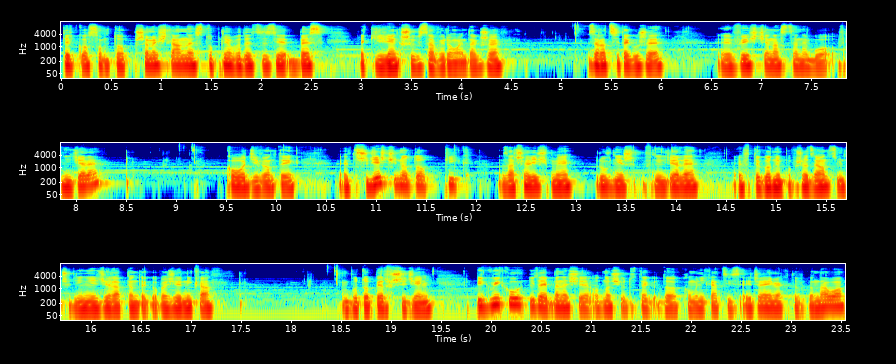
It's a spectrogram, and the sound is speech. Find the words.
tylko są to przemyślane, stopniowe decyzje bez jakichś większych zawirowań. Także z racji tego, że y, wyjście na scenę było w niedzielę około 9.30, no to pik zaczęliśmy również w niedzielę y, w tygodniu poprzedzającym, czyli niedziela 5 października. Był to pierwszy dzień Big Weeku i tutaj będę się odnosił do, tego, do komunikacji z AJ-em, jak to wyglądało.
